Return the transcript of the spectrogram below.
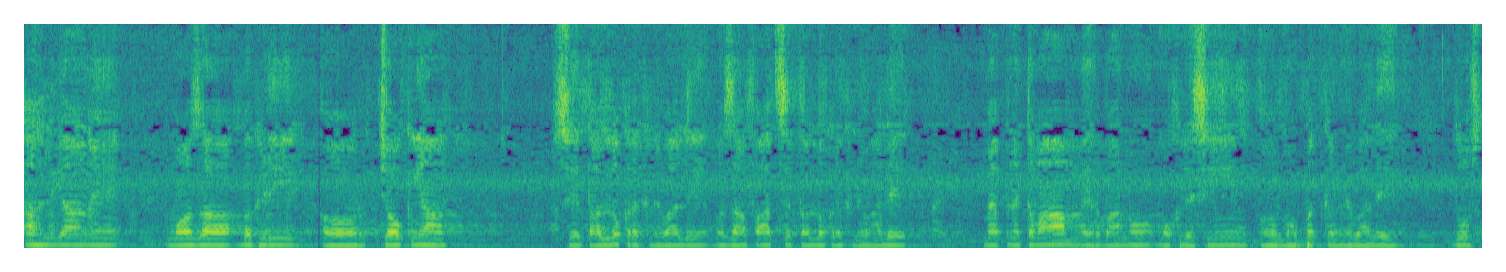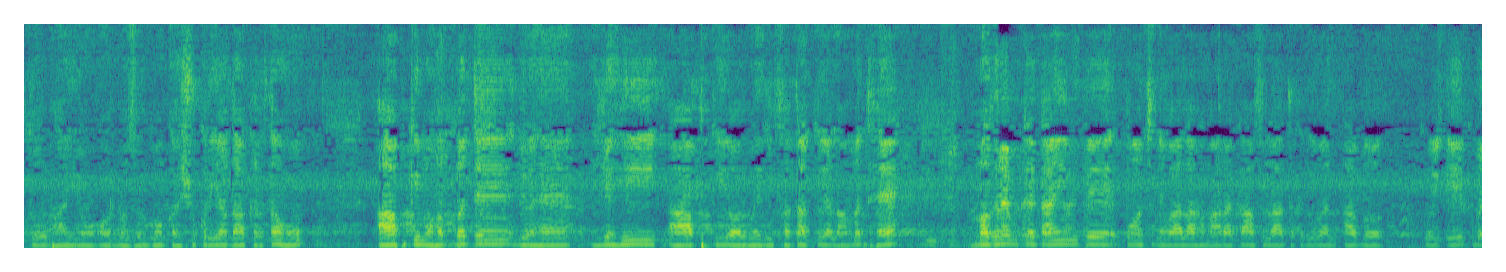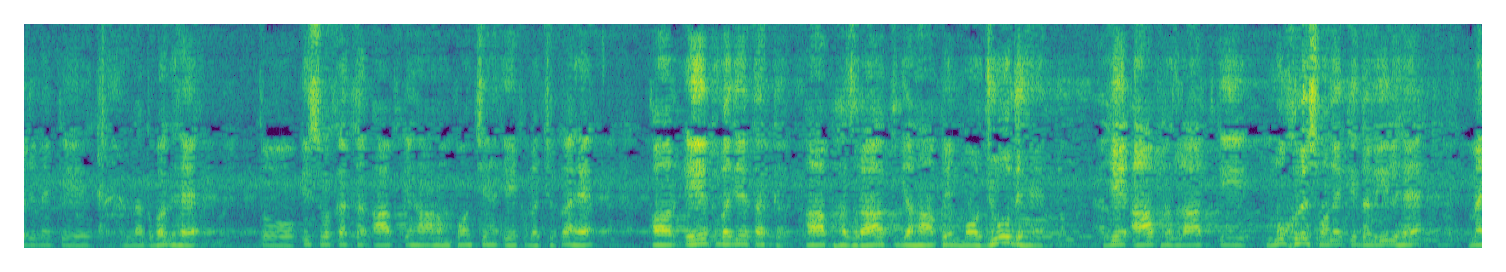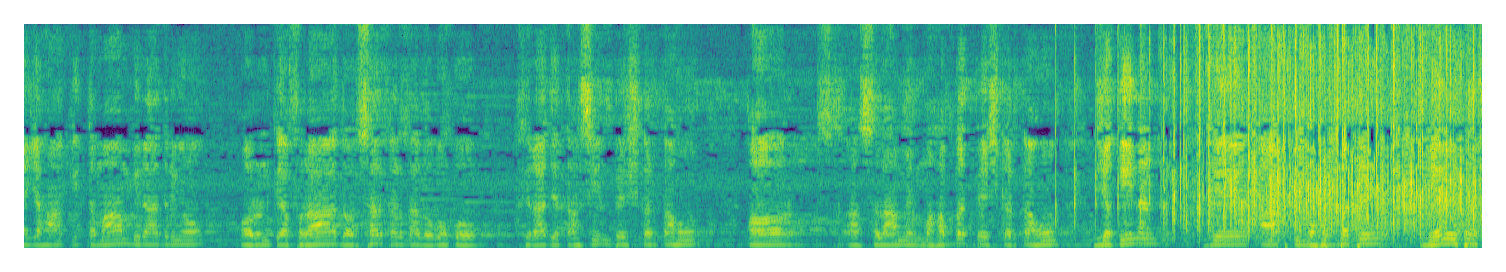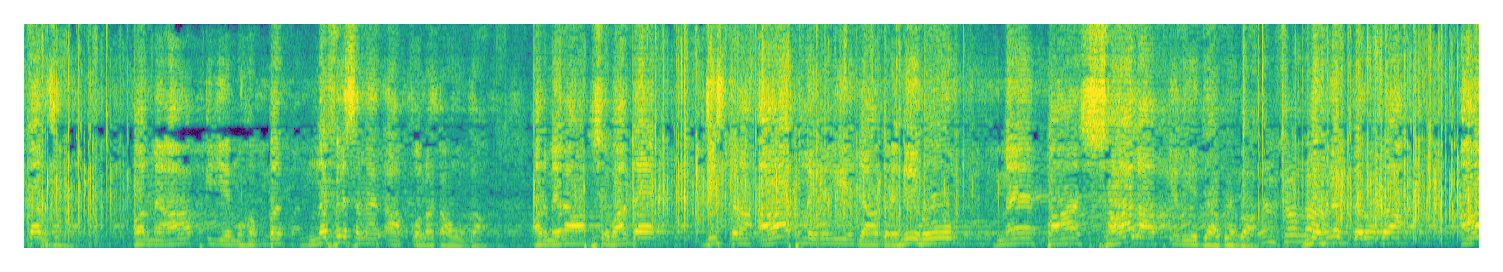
اہلیہ نے موزہ بگھڑی اور چوکیاں سے تعلق رکھنے والے، مضافات سے تعلق رکھنے والے، میں اپنے تمام مہربانوں، مخلصین اور محبت کرنے والے دوستوں، بھائیوں اور بزرگوں کا شکریہ ادا کرتا ہوں۔ آپ کی محبتیں جو ہیں، یہی آپ کی اور میری فتح کی علامت ہے۔ مغرب کے ٹائم پہ پہنچنے والا ہمارا قافلہ تقریباً اب کوئی ایک بجنے کے لگ بھگ ہے، تو اس وقت آپ کے ہاں ہم پہنچے ہیں، ایک بج چکا ہے۔ اور ایک بجے تک آپ حضرات یہاں پہ موجود ہیں۔ یہ آپ حضرات کی مخلص ہونے کی دلیل ہے۔ میں یہاں کی تمام برادریوں اور ان کے افراد اور سرکردہ لوگوں کو خراج تحسین پیش کرتا ہوں اور سلام محبت پیش کرتا ہوں۔ یقیناً یہ آپ کی محبتیں میرے اوپر قرض ہے اور میں آپ کی یہ محبت نفع سمیت آپ کو لٹاؤں گا۔ اور میرا آپ سے وعدہ ہے جس طرح آپ میرے لیے جاگ رہے ہو میں پانچ سال آپ کے لیے جاگوں گا۔ محنت کروں گا۔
